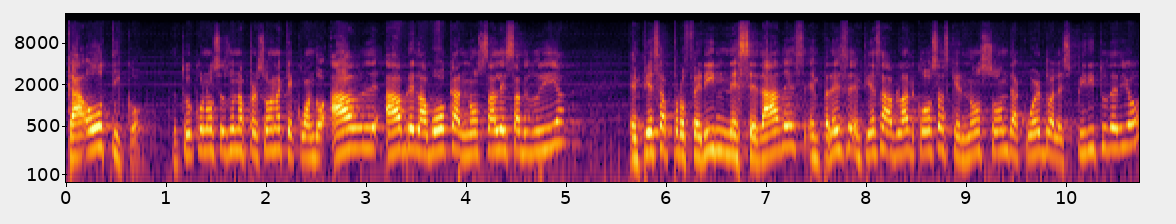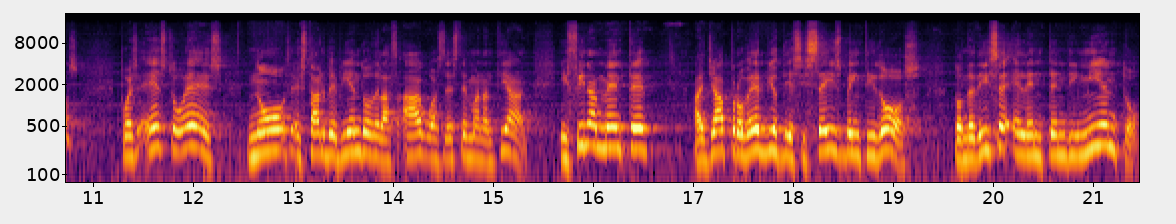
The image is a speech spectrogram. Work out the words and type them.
caótico. Tú conoces una persona que cuando abre, la boca no sale sabiduría, empieza a proferir necedades, empieza a hablar cosas que no son de acuerdo al Espíritu de Dios. Pues esto es no estar bebiendo de las aguas de este manantial. Y finalmente, allá Proverbios 16, 22, donde dice el entendimiento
